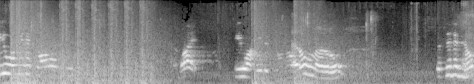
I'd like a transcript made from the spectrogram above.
Do you want me to draw? What? Do you want me to draw? I don't know. That didn't help.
